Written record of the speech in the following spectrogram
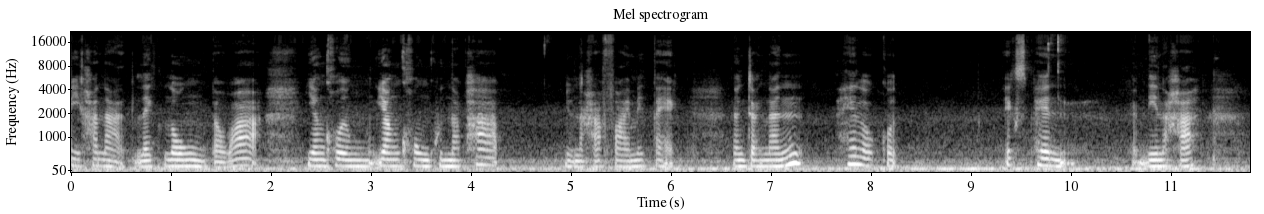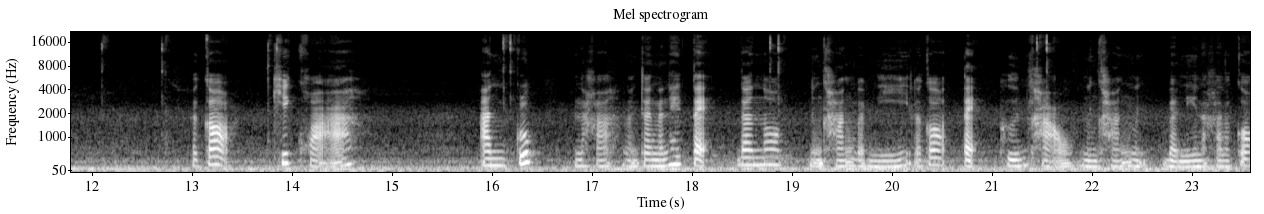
มีขนาดเล็กลง แต่ว่ายังคงยังคงคุณภาพอยู่นะคะ ไฟล์ไม่แตก หลังจากนั้นให้เรากด expand แบบนี้นะคะ แล้วก็คลิกขวา ungroup นะคะ หลังจากนั้นให้แตะด้านนอกหนึ่งครั้งแบบนี้ แล้วก็แตะพื้นขาวหนึ่งครั้งหนึ่งแบบนี้นะคะ แล้วก็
